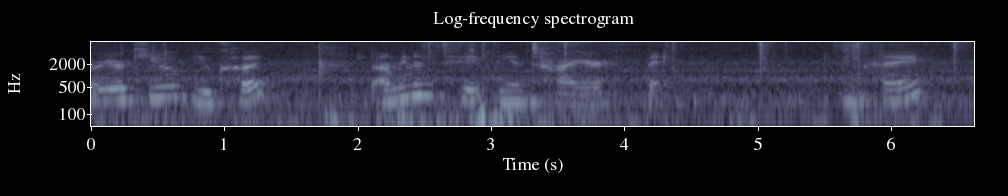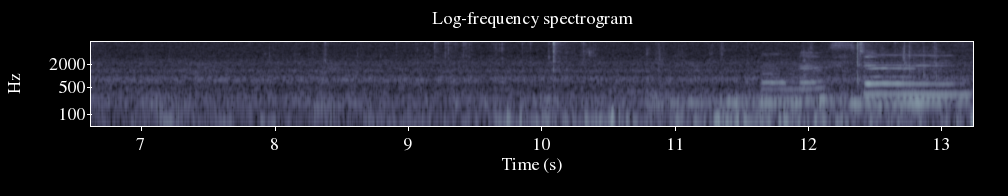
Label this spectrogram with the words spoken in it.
or your cube, you could. But I'm going to tape the entire thing. Okay? Almost done.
